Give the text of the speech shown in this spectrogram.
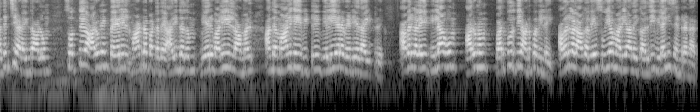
அதிர்ச்சி அடைந்தாலும் சொத்து அருணின் பெயரில் மாற்றப்பட்டதை அறிந்ததும் வேறு வழியில்லாமல் அந்த மாளிகையை விட்டு வெளியேற வேண்டியதாயிற்று. அவர்களை நிலாவும் அருணும் வற்புறுத்தி அனுப்பவில்லை. அவர்களாகவே சுயமரியாதை கருதி விலகி சென்றனர்.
